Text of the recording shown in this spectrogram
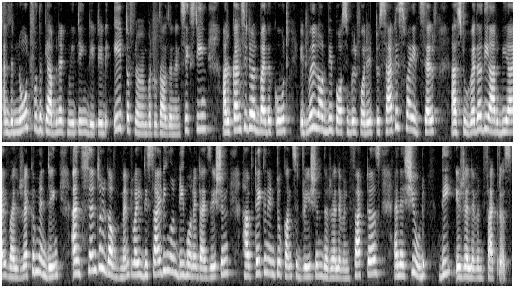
and the note for the Cabinet meeting dated 8th of November 2016 are considered by the court, it will not be possible for it to satisfy itself as to whether the RBI while recommending and central government while deciding on demonetization have taken into consideration the relevant factors and eschewed the irrelevant factors.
